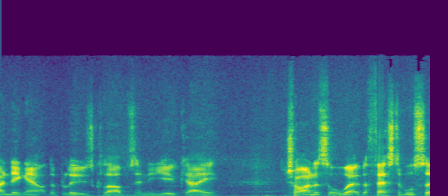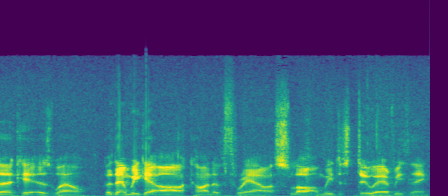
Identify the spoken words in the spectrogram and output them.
grinding out the blues clubs in the UK, trying to sort of work the festival circuit as well. But then we get our kind of three-hour slot and we just do everything,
